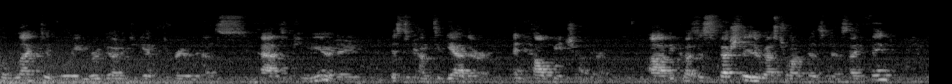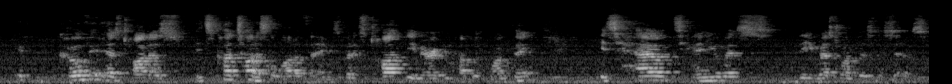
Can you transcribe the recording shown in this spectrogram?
collectively we're going to get through this as a community is to come together and help each other. Uh, because especially the restaurant business, I think if COVID has taught us, it's taught us a lot of things, but it's taught the American public one thing, is how tenuous the restaurant business is.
